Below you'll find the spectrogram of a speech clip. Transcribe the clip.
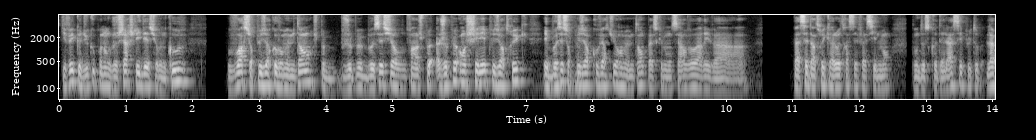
Ce qui fait que du coup, pendant que je cherche l'idée sur une couve, voire sur plusieurs couves en même temps, je peux, je peux bosser sur. Enfin, je peux, je peux enchaîner plusieurs trucs et bosser sur plusieurs couvertures en même temps parce que mon cerveau arrive à passer d'un truc à l'autre assez facilement. Donc de ce côté-là, c'est plutôt. Là,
